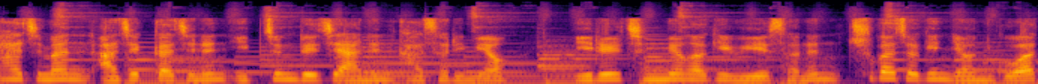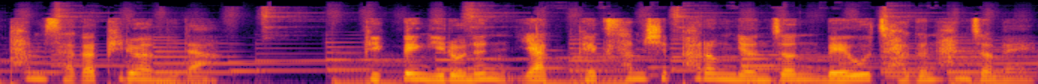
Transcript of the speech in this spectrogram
하지만 아직까지는 입증되지 않은 가설이며 이를 증명하기 위해서는 추가적인 연구와 탐사가 필요합니다. 빅뱅 이론은 약 138억 년 전 매우 작은 한 점에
